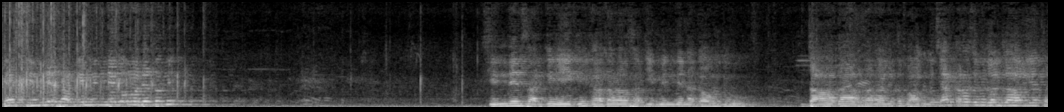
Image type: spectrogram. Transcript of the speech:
त्या शिंदे सारखे मेंदे कोण होते तुम्ही? शिंदे सारखे एक एक हजारासाठी मेंदे नका होऊ. देऊ दहा दहा हजार आले तर भाग विचार करा तुम्ही लग्न आले तर.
